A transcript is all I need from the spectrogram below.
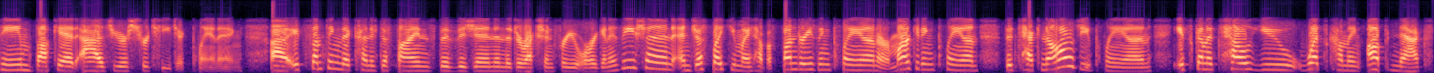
same bucket as your strategic planning. Uh, it's something that kind of defines the vision and the direction for your organization. And just like you might have a fundraising plan or a marketing plan, the technology plan, it's going to tell you what's coming up next,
